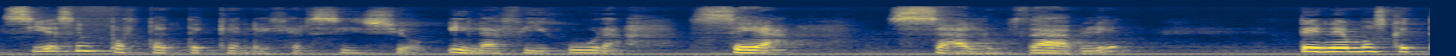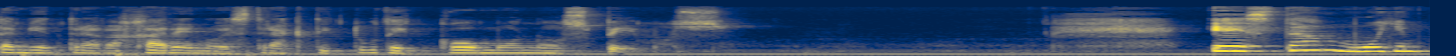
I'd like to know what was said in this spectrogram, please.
Si es importante que el ejercicio y la figura sea saludable, tenemos que también trabajar en nuestra actitud de cómo nos vemos. Está muy,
